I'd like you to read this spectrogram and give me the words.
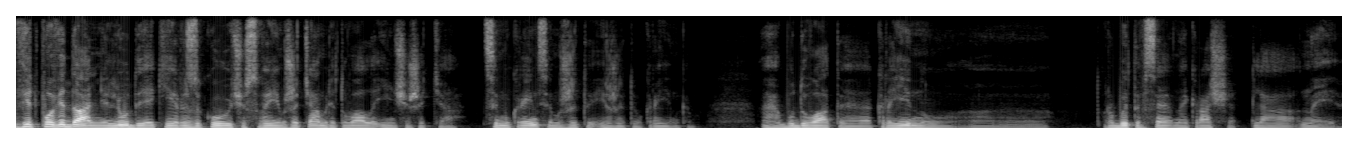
відповідальні люди, які ризикуючи своїм життям, рятували інші життя. Цим українцям жити і жити українкам. е, будувати країну, е, робити все найкраще для неї.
